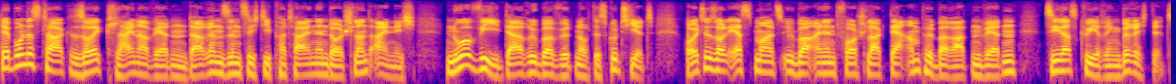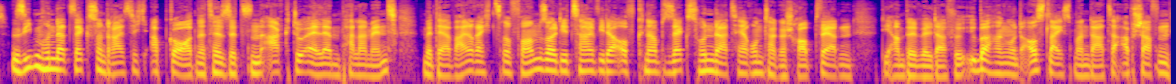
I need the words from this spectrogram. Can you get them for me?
Der Bundestag soll kleiner werden. Darin sind sich die Parteien in Deutschland einig. Nur wie, darüber wird noch diskutiert. Heute soll erstmals über einen Vorschlag der Ampel beraten werden. Silas Queering berichtet. 736 Abgeordnete sitzen aktuell im Parlament. Mit der Wahlrechtsreform soll die Zahl wieder auf knapp 600 heruntergeschraubt werden. Die Ampel will dafür Überhang- und Ausgleichsmandate abschaffen.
